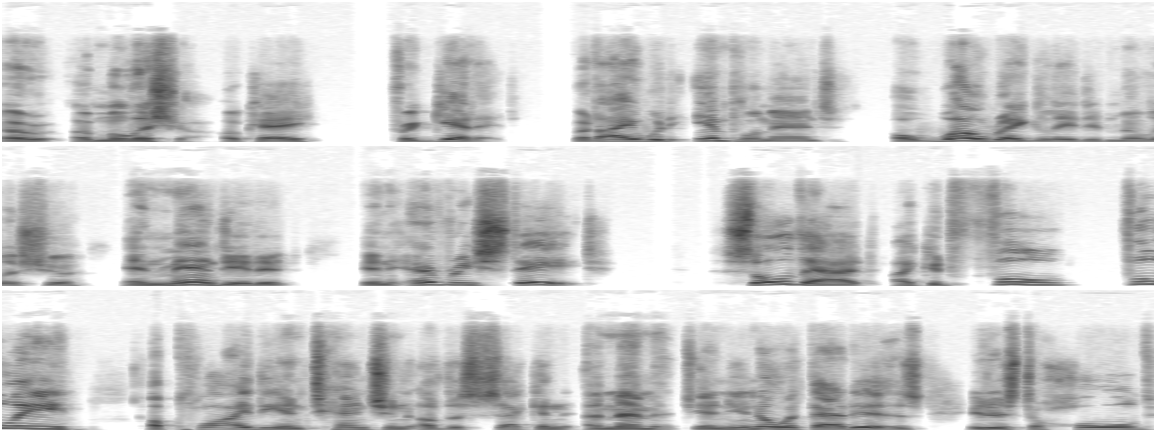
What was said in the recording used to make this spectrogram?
a, a militia, okay? Forget it. But I would implement a well regulated militia and mandate it in every state so that I could full, fully apply the intention of the Second Amendment. And you know what that is? It is to hold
